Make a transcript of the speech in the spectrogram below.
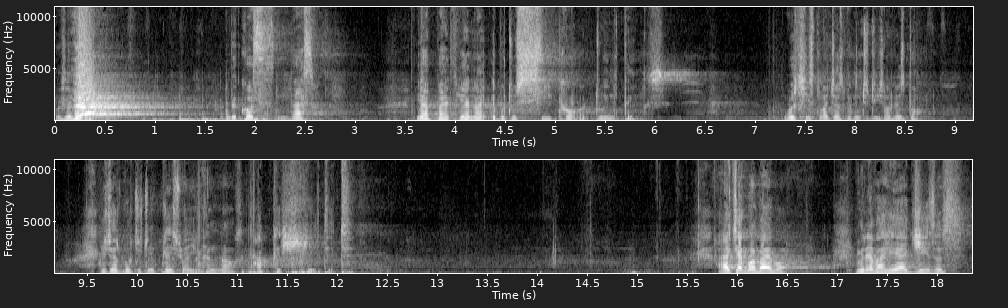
We say, hey! Because that's yeah, but you are not able to see God doing things, which is not just beginning to do; it's always done. He just brought you to a place where you can now appreciate it. I check my Bible. You never hear Jesus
